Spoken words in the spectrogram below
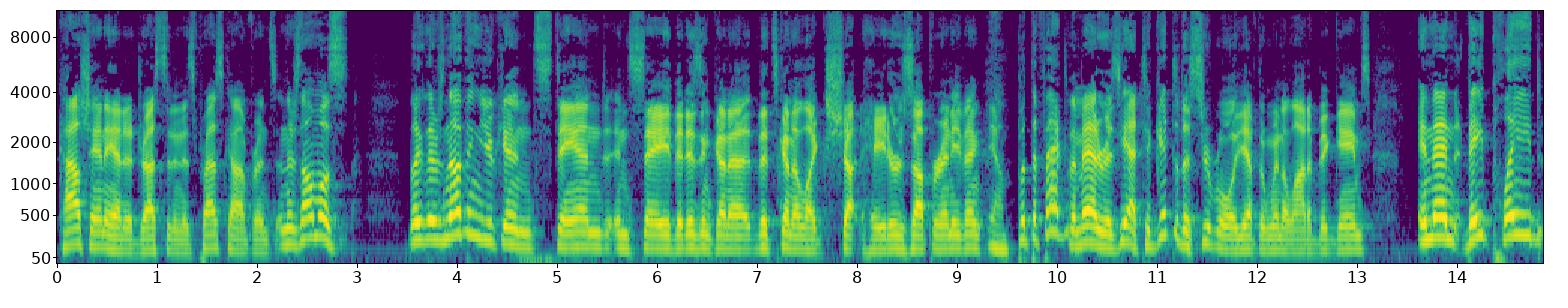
Kyle Shanahan addressed it in his press conference, and there's almost like there's nothing you can stand and say that isn't gonna that's gonna like shut haters up or anything. Yeah. But the fact of the matter is, yeah, to get to the Super Bowl, you have to win a lot of big games. And then they played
